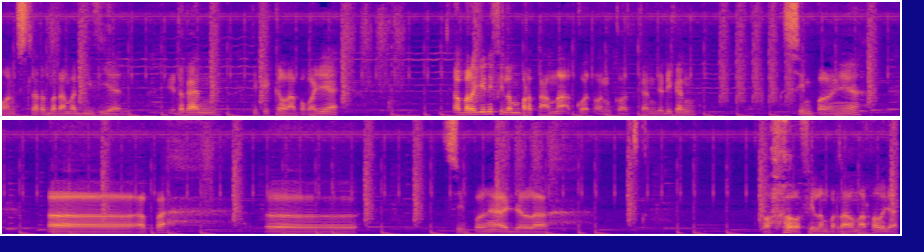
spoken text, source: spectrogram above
monster bernama Deviant. Itu kan tipikal lah pokoknya. Apalagi ini film pertama quote on quote kan. Jadi kan simpelnya uh, apa? Uh, simpelnya adalah kalau film pertama Marvel ya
